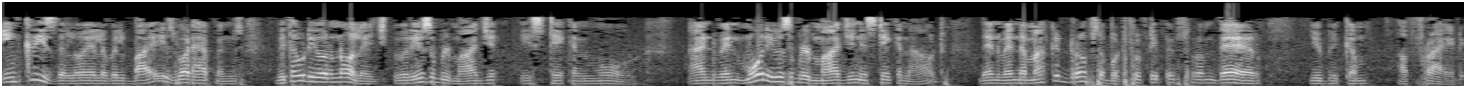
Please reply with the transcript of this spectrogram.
increase the lower level buys, what happens? Without your knowledge, your usable margin is taken more. And when more usable margin is taken out, then when the market drops about 50 pips from there, you become afraid.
